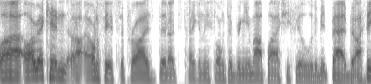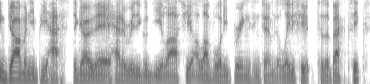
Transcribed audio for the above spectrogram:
Uh, I reckon, uh, honestly, it's surprised that it's taken this long to bring him up. I actually feel a little bit bad, but I think Jarman Impey has to go there. Had a really good year last year. I love what he brings in terms of leadership to the back six.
